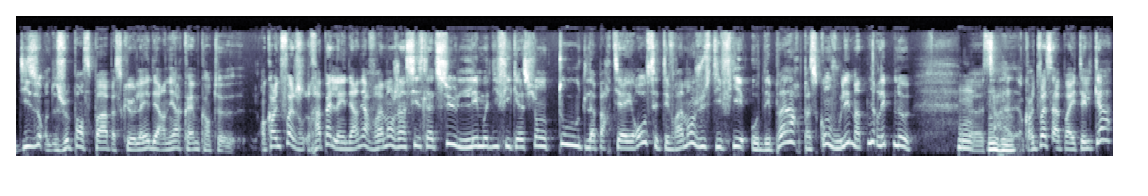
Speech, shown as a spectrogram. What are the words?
disons, je pense pas, parce que l'année dernière, quand même, quand encore une fois, je rappelle l'année dernière, vraiment, j'insiste là-dessus, les modifications, toute la partie aéro, c'était vraiment justifié au départ parce qu'on voulait maintenir les pneus. Mm. Euh, ça, mm-hmm. Encore une fois, ça n'a pas été le cas.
